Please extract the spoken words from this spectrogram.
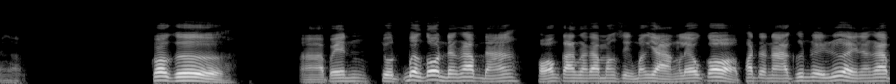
นะครับก็คือ อ่าเป็นจุดเบื้องต้นนะครับนะของการกระทำบางสิ่งบางอย่าง แล้วก็พัฒนาขึ้นเรื่อยๆนะครับ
